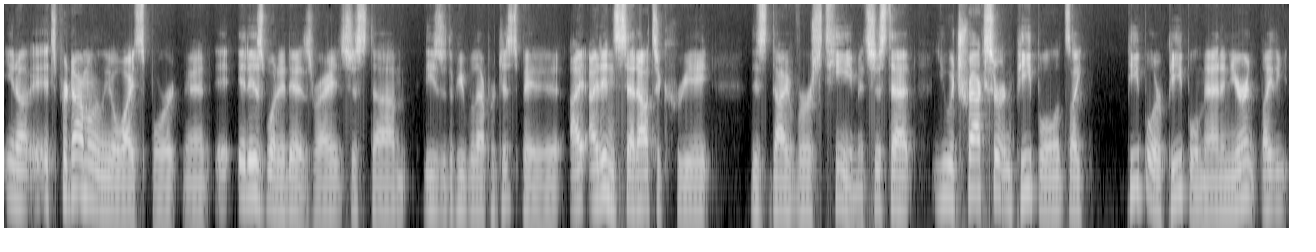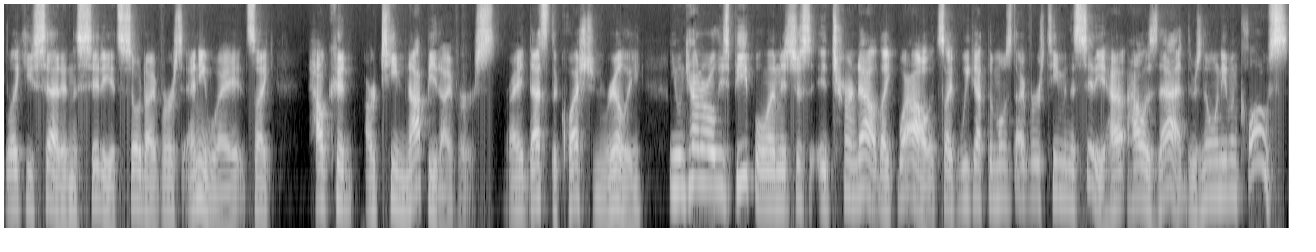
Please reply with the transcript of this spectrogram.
You know, it's predominantly a white sport, and it, it is what it is, right? It's just um, these are the people that participated in it. I, I didn't set out to create this diverse team. It's just that you attract certain people. It's like people are people, man, and you're like like you said in the city. It's so diverse anyway. It's like how could our team not be diverse, right? That's the question, really. You encounter all these people, and it's just, it turned out like, wow, it's like we got the most diverse team in the city. How, how is that? There's no one even close.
